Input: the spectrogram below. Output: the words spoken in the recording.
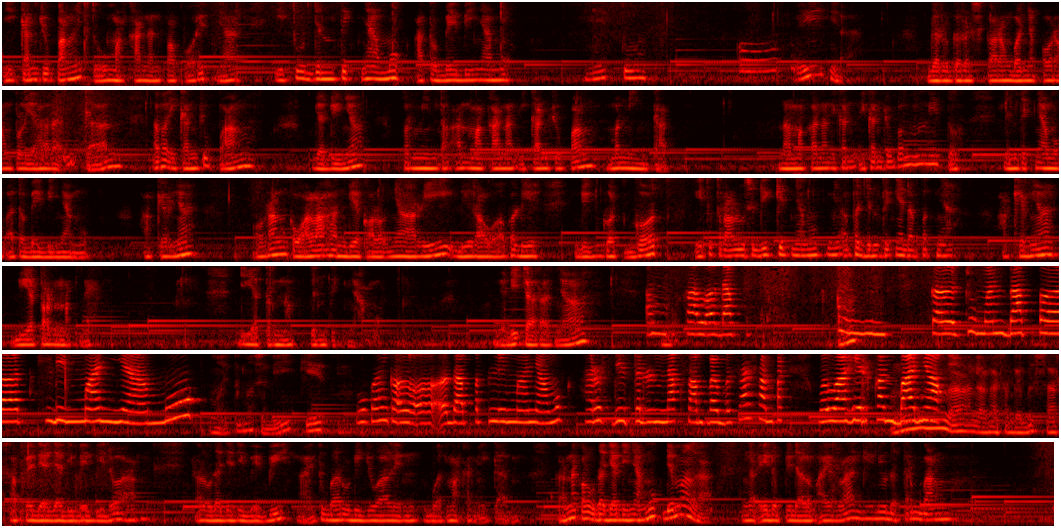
Ikan cupang itu makanan favoritnya itu jentik nyamuk atau baby nyamuk. Itu Oh, iya. Gara-gara sekarang banyak orang pelihara ikan apa ikan cupang? Jadinya permintaan makanan ikan cupang meningkat. Nah makanan ikan ikan cupang ini tuh jentik nyamuk atau baby nyamuk. Akhirnya orang kewalahan dia kalau nyari di rawa apa di di got-got itu terlalu sedikit nyamuknya apa jentiknya dapatnya. Akhirnya dia ternak deh. Dia ternak jentik nyamuk jadi caranya? Em, kalau dapet em, kalau cuman dapet lima nyamuk oh itu mah sedikit. bukan kalau eh, dapet lima nyamuk harus diternak sampai besar sampai melahirkan banyak. enggak enggak enggak sampai besar sampai dia jadi baby doang. Kalau udah jadi baby nah itu baru dijualin buat makan ikan. Karena kalau udah jadi nyamuk dia mah nggak nggak hidup di dalam air lagi dia udah terbang.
